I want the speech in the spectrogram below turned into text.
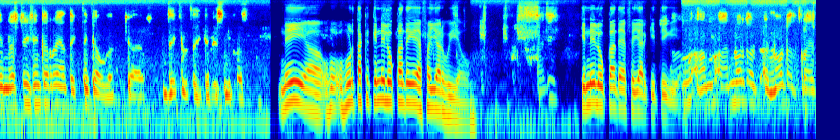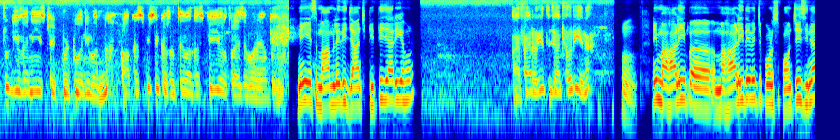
ਇਨਵੈਸਟੀਗੇਸ਼ਨ ਕਰ ਰਹੇ ਹਾਂ ਦੇਖਤੇ ਕੀ ਹੋਗਾ ਕੀ ਦੇਖ ਕੇ ਬਤਾਈਏ ਕਿ ਇਸ ਨਹੀਂ ਹੁਣ ਤੱਕ ਕਿੰਨੇ ਲੋਕਾਂ ਤੇ ਐਫ ਆਈ ਆਰ ਹੋਈ ਆ ਉਹ? ਹਾਂਜੀ। ਕਿੰਨੇ ਲੋਕਾਂ ਤੇ ਐਫ ਆਈ ਆਰ ਕੀਤੀ ਗਈ ਹੈ हम I am not not authorized to give any statement to anyone ना आप एसपी से कर सकते हो एसपी ऑथराइज हमारे यहाँ पे ਨਹੀਂ ਇਸ ਮਾਮਲੇ ਦੀ ਜਾਂਚ ਕੀਤੀ ਜਾ ਰਹੀ ਹੈ ਹੁਣ एफआईआर हुई है तो जांच हो रही है ना ਹੂੰ ਨਹੀਂ ਮਹਾਲੀ ਅ, ਮਹਾਲੀ ਦੇ ਵਿੱਚ ਪੁਲਿਸ ਪਹੁੰਚੀ ਸੀ ਨਾ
